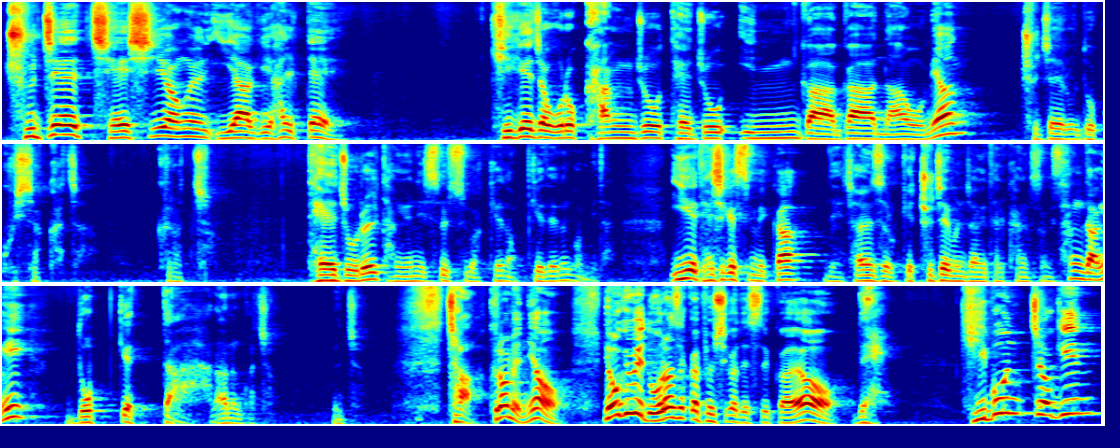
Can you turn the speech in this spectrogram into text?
주제 제시형을 이야기할 때 기계적으로 강조, 대조, 인가가 나오면 주제로 놓고 시작하자. 그렇죠. 대조를 당연히 쓸 수밖에 없게 되는 겁니다. 이해되시겠습니까? 네, 자연스럽게 주제 문장이 될 가능성이 상당히 높겠다라는 거죠. 그렇죠. 자, 그러면요. 여기 왜 노란 색깔 표시가 됐을까요? 네. 기본적인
